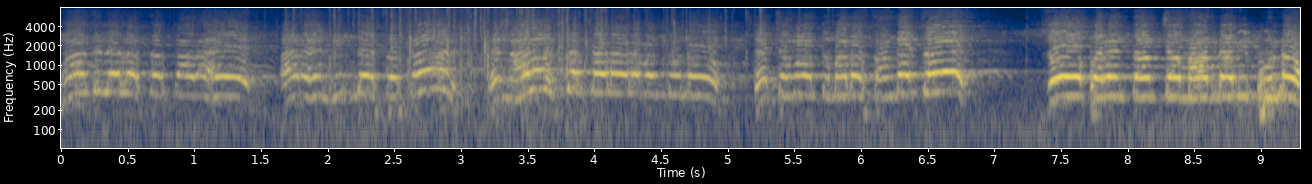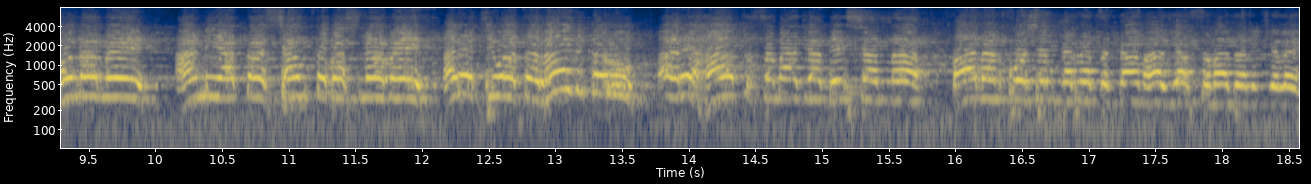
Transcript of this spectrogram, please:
माजलेलं सरकार आहे. अरे हे निंदे सरकार हे नाराज सरकार आहे रे त्याच्यामुळे तुम्हाला सांगायचंय जोपर्यंत आमच्या मागण्या पूर्ण होणार नाही आम्ही आता शांत बसणार नाही. अरे जीवाचं राज करू. अरे हाच समाज या देशांना पालन पोषण करण्याचं काम हा या समाजाने केलंय.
